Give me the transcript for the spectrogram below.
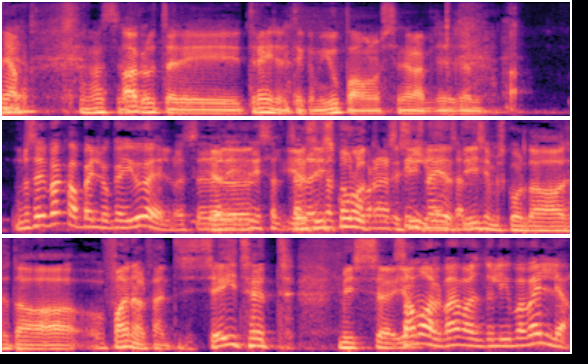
jah. ma vaatasin aga... Brutali treilerit, ega ma juba unustasin ära, mis see on no see väga palju ka ei öelnud, see ja, oli lihtsalt. ja siis kuulut-, siis näidati esimest korda seda Final Fantasy seitset, mis. samal päeval tuli juba välja,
